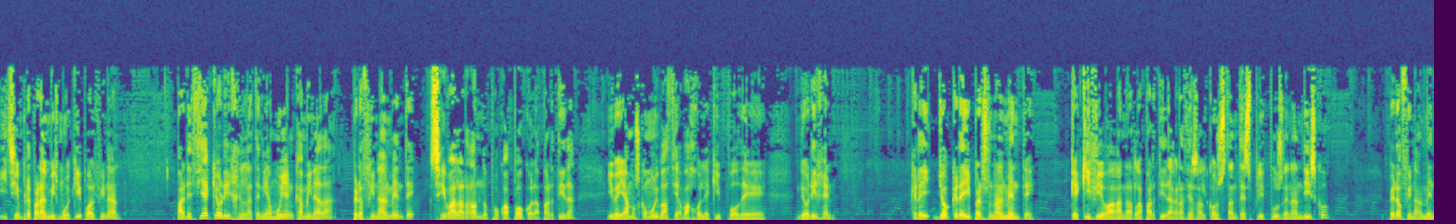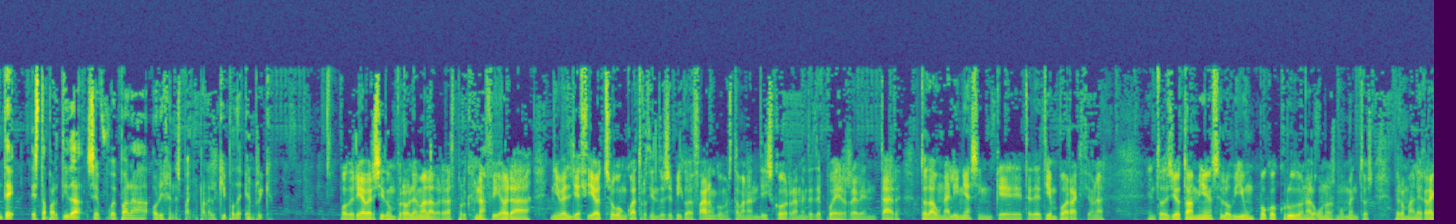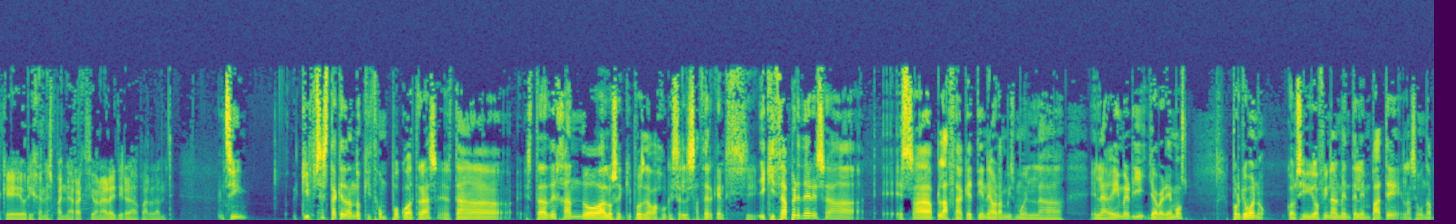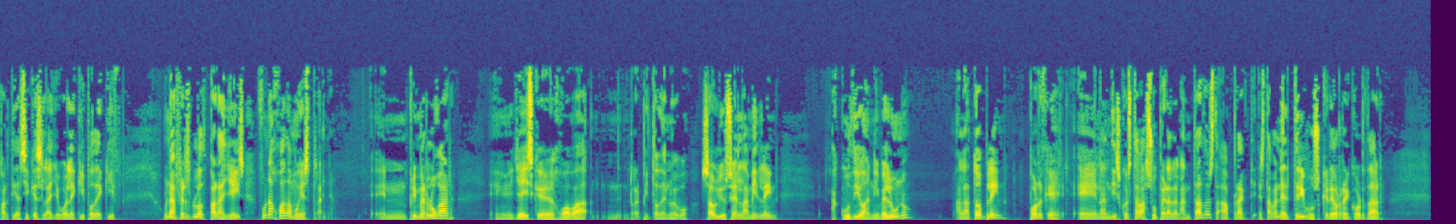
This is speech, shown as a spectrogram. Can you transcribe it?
y siempre para el mismo equipo al final. Parecía que Origen la tenía muy encaminada, pero finalmente se iba alargando poco a poco la partida y veíamos cómo iba hacia abajo el equipo de, Origen. Yo creí personalmente que Kif iba a ganar la partida gracias al constante split push de Nandisco, pero finalmente esta partida se fue para Origen España, para el equipo de Enrique. Podría haber sido un problema, la verdad, porque una Fiora nivel 18 con 400 y pico de farm, como estaban en disco, realmente te puede reventar toda una línea sin que te dé tiempo a reaccionar. Entonces yo también se lo vi un poco crudo en algunos momentos, pero me alegra que Origen España reaccionara y tirara para adelante. Sí, Kif se está quedando quizá un poco atrás, está, está dejando a los equipos de abajo que se les acerquen Sí, y quizá perder esa, esa plaza que tiene ahora mismo en la, en la Gamergy, ya veremos. Porque bueno, consiguió finalmente el empate en la segunda partida, sí que se la llevó el equipo de Kif. Una First Blood para Jace fue una jugada muy extraña. En primer lugar, eh, Jace que jugaba, repito de nuevo, Saulius en la mid lane, acudió a nivel 1 a la top lane porque eh, Nandisco estaba súper adelantado, estaba, estaba en el tribus, creo recordar,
